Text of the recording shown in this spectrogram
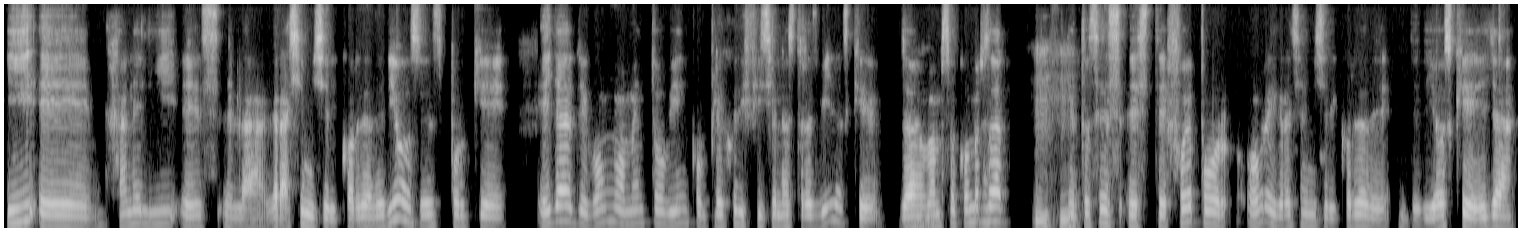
y eh, Haneli es la gracia y misericordia de Dios, es porque ella llegó a un momento bien complejo y difícil en nuestras vidas que ya vamos a conversar, entonces, este, fue por obra y gracia y misericordia de, Dios que ella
